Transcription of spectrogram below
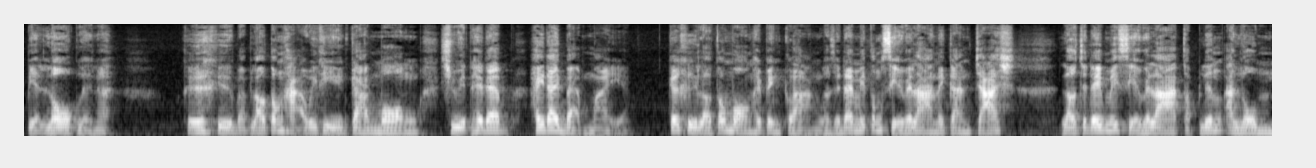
เปลี่ยนโลกเลยนะคือคือแบบเราต้องหาวิธีการมองชีวิตให้ได้ให้ได้แบบใหม่อะก็คือเราต้องมองให้เป็นกลาง เราจะได้ไม่ต้องเสียเวลาในการจัดเราจะได้ไม่เสียเวลากับเรื่องอารมณ์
